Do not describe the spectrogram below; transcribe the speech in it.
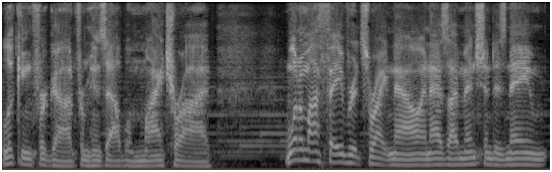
looking for God from his album My Tribe. One of my favorites right now, and as I mentioned his name,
